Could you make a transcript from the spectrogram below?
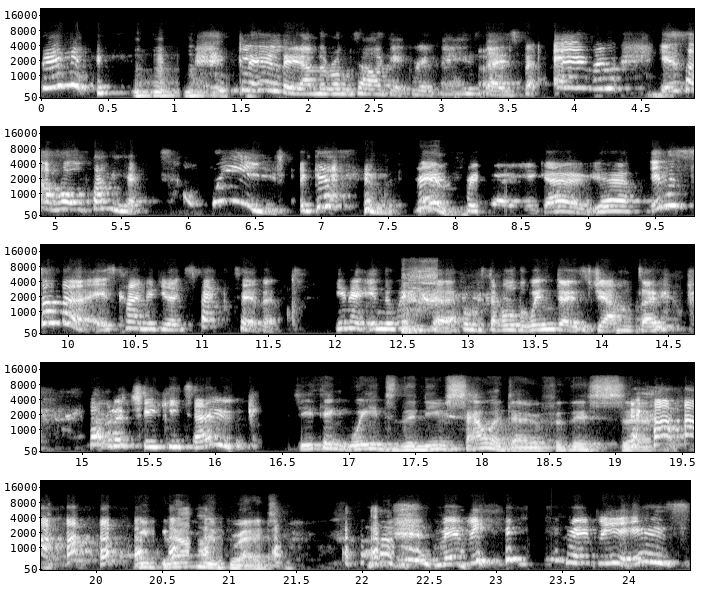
thing. Clearly, I'm the wrong target group these days, but everyone, it's that whole thing here. It's weed again. Everywhere you go, yeah. In the summer, it's kind of you expect it, but you know, in the winter, everyone must have all the windows jammed open, having a cheeky toke. Do you think weed's the new sourdough for this uh, new banana bread? Maybe maybe it is.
